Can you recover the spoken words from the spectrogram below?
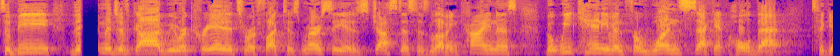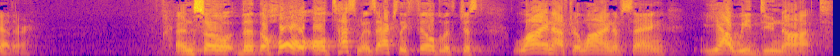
To be the image of God, we were created to reflect His mercy, His justice, His loving kindness, but we can't even for one second hold that together. And so the, the whole Old Testament is actually filled with just line after line of saying, yeah, we do not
